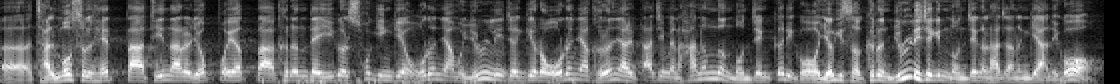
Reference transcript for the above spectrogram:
어, 잘못을 했다, 디나를 욕보였다. 그런데 이걸 속인 게 옳으냐, 뭐 윤리적으로 옳으냐, 그러냐를 따지면 한없는 논쟁거리고 여기서 그런 윤리적인 논쟁을 하자는 게 아니고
